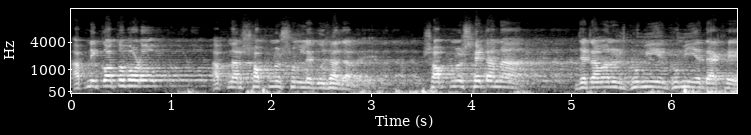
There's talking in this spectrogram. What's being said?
আপনি কত বড়? আপনার স্বপ্ন শুনলে বোঝা যাবে। স্বপ্ন সেটা না, যেটা মানুষ ঘুমিয়ে ঘুমিয়ে দেখে।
